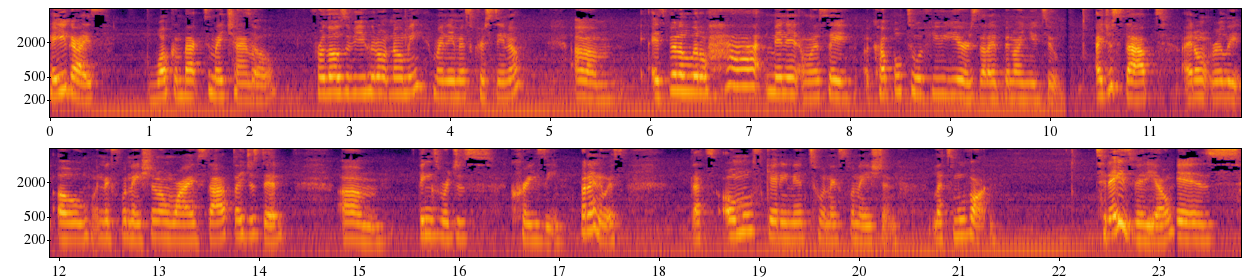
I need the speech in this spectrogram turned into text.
Hey you guys, welcome back to my channel. So, for those of you who don't know me, my name is Cristina. Um, it's been a little hot minute, I wanna say a couple to a few years that I've been on YouTube. I just stopped. I don't really owe an explanation on why I stopped, I just did. Um, things were just crazy. But anyways, that's almost getting into an explanation. Let's move on. Today's video is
